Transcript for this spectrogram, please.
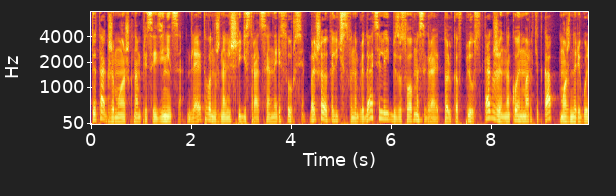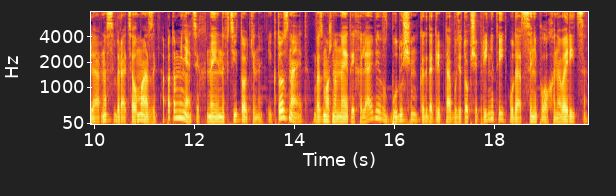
Ты также можешь к нам присоединиться. Для этого нужна лишь регистрация на ресурсе. Большое количество наблюдателей, безусловно, сыграет только в плюс. Также на CoinMarketCap можно можно регулярно собирать алмазы, а потом менять их на NFT токены. И кто знает, возможно на этой халяве в будущем, когда крипта будет общепринятой, удастся неплохо навариться.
